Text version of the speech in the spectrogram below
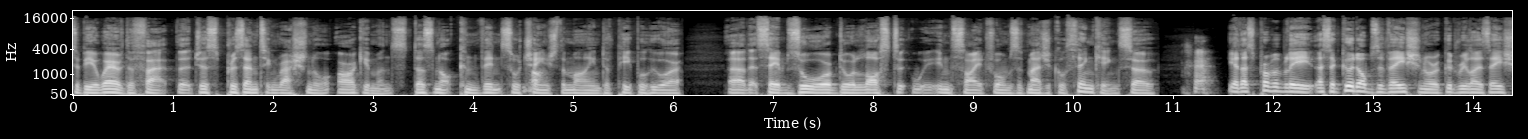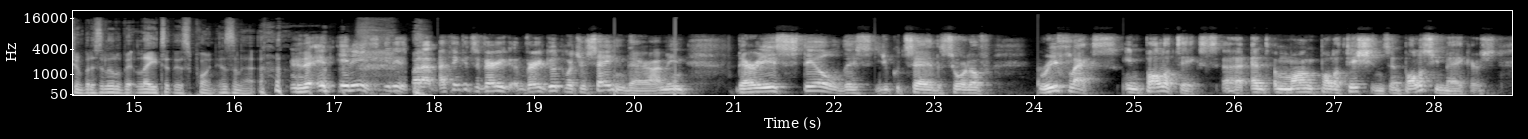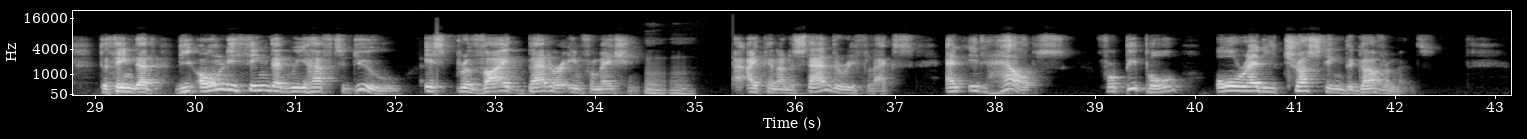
to be aware of the fact that just presenting rational arguments does not convince or change the mind of people who are, uh, let's say, absorbed or lost inside forms of magical thinking. So yeah, that's probably that's a good observation or a good realization, but it's a little bit late at this point, isn't it? it, it is, it is. But I, I think it's very, very good what you're saying there. I mean, there is still this, you could say, the sort of reflex in politics uh, and among politicians and policymakers to think that the only thing that we have to do is provide better information. Mm-hmm. I can understand the reflex, and it helps for people already trusting the government.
